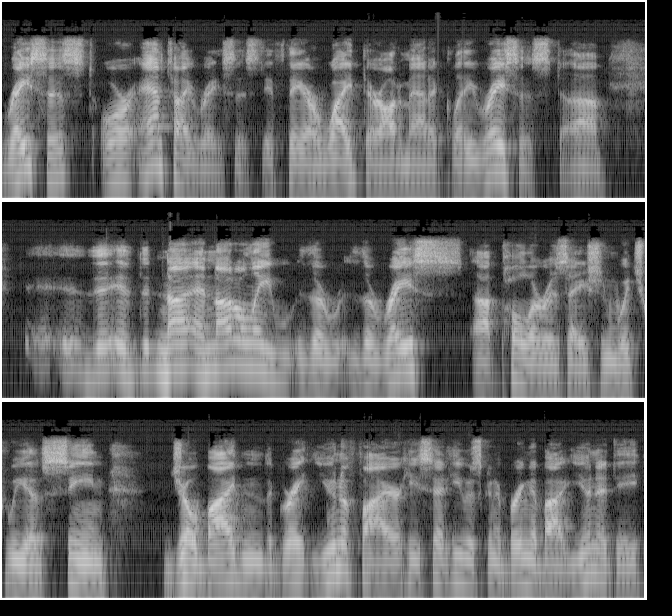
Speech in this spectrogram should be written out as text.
racist or anti racist. If they are white, they're automatically racist. Uh, the, the, not, and not only the the race uh, polarization, which we have seen. Joe Biden, the great unifier, he said he was going to bring about unity.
